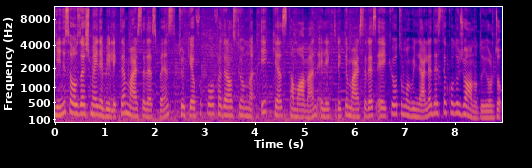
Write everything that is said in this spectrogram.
Yeni sözleşmeyle birlikte Mercedes-Benz, Türkiye Futbol Federasyonu'na ilk kez tamamen elektrikli Mercedes EQ otomobillerle destek olacağını duyurdu.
